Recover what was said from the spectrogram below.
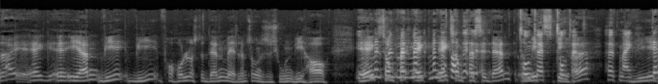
Nei, jeg, eh, igjen, vi, vi, forholder oss til den medlemsorganisasjonen vi har. Jeg, men, som, men, men, jeg, jeg dette, som, president og mitt styre Hør på meg. Det.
